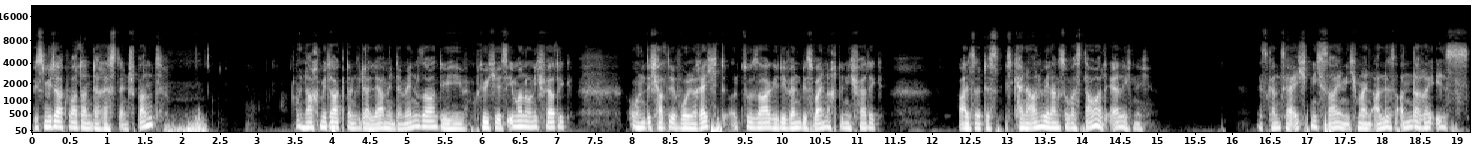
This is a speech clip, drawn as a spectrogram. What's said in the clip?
Bis Mittag war dann der Rest entspannt. Und Nachmittag dann wieder Lärm in der Mensa. Die Küche ist immer noch nicht fertig. Und ich hatte wohl recht zu sagen, die werden bis Weihnachten nicht fertig. Also das, ich keine Ahnung, wie lange sowas dauert, ehrlich nicht. Es kann es ja echt nicht sein. Ich meine, alles andere ist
